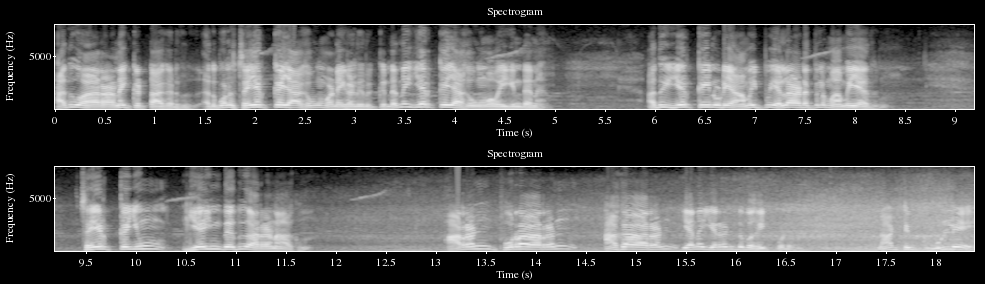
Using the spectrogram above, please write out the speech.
அது அணைக்கட்டாகிறது. அதுபோல் செயற்கையாகவும் அணைகள் இருக்கின்றன இயற்கையாகவும் அமைகின்றன. அது இயற்கையினுடைய அமைப்பு எல்லா இடத்திலும் அமையாது. செயற்கையும் ஏய்ந்தது அரணாகும். அரண் புற அரண் அக அரண் என இரண்டு வகைப்படும். நாட்டிற்கு உள்ளே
